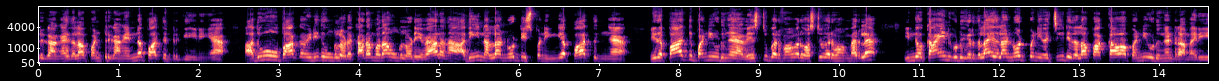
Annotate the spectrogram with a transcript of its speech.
இருக்காங்க இதெல்லாம் பண்ணிட்டுருக்காங்க என்ன பார்த்துட்டு இருக்கீங்க நீங்கள் அதுவும் பார்க்க வேண்டியது உங்களோட கடமை தான் உங்களுடைய வேலை தான். அதையும் நல்லா நோட்டீஸ் பண்ணிக்கங்க பார்த்துக்குங்க. இதை பார்த்து பண்ணி விடுங்க. வெஸ்ட் பர்ஃபார்மர் ஒஸ்ட் பர்ஃபார்மர்ல இந்த காயின் கொடுக்குறதெல்லாம் இதெல்லாம் நோட் பண்ணி வச்சுக்கிட்டு இதெல்லாம் பக்காவாக பண்ணி விடுங்கன்ற மாதிரி.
